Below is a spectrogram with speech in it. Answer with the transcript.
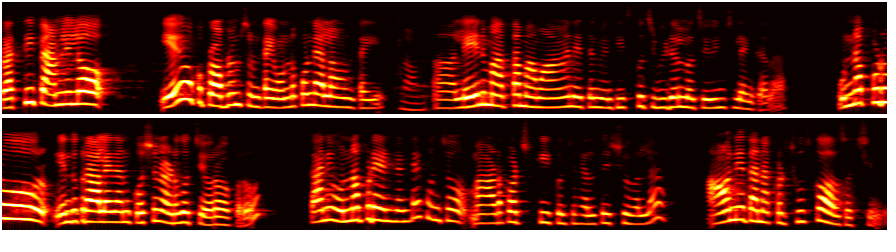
ప్రతి ఫ్యామిలీలో ఏదో ఒక ప్రాబ్లమ్స్ ఉంటాయి ఉండకుండా ఎలా ఉంటాయి? లేని మా అత్త మా మామయ్యని అయితే మేము తీసుకొచ్చి వీడియోలో చూపించలేం కదా. ఉన్నప్పుడు ఎందుకు రాలేదని క్వశ్చన్ అడగొచ్చు ఎవరో ఒకరు. కానీ ఉన్నప్పుడు ఏంటంటే కొంచెం మా ఆడపడుచుకి కొంచెం హెల్త్ ఇష్యూ వల్ల ఆమెనే తను అక్కడ చూసుకోవాల్సి వచ్చింది.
